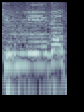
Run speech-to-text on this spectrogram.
君が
